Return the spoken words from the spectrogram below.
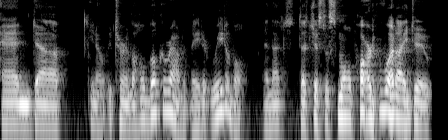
and uh, you know, it turned the whole book around. It made it readable and that's that's just a small part of what I do.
